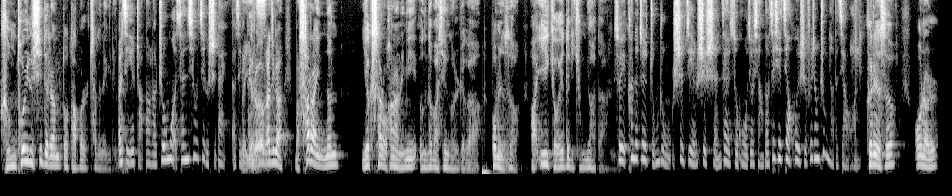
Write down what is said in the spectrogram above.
금토일 시대라는 또 답을 찾아내게 됩니다. 而且也找到了周末三休这个时代，呃，这个单 여러 词。 가지가 막 살아있는 역사로 하나님이 응답하신 걸 제가 보면서 아, 이 교회들이 중요하다. 所以看着这种种事件是神在做工，我就想到这些教会是非常重要的教会。 그래서 오늘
